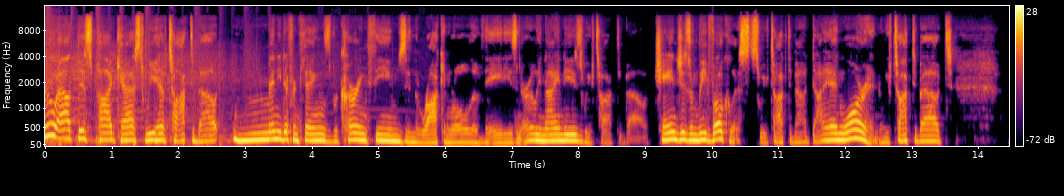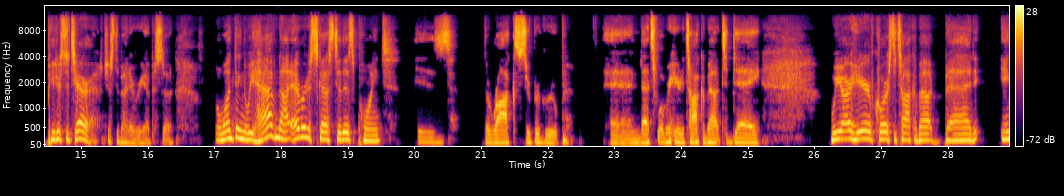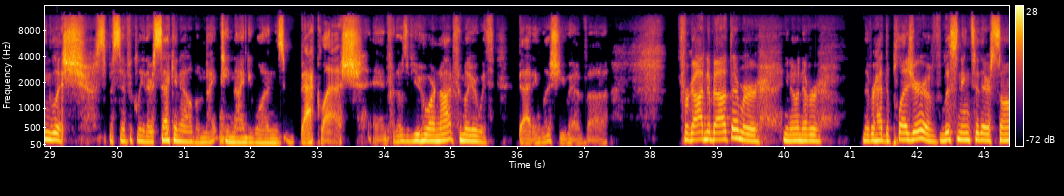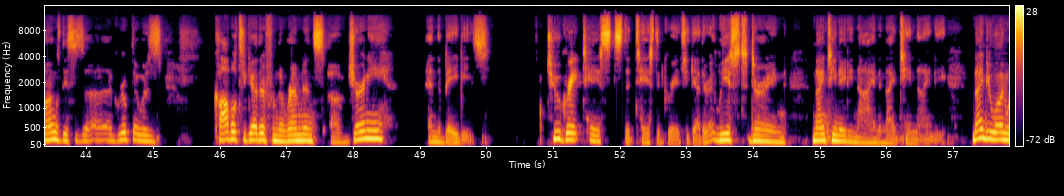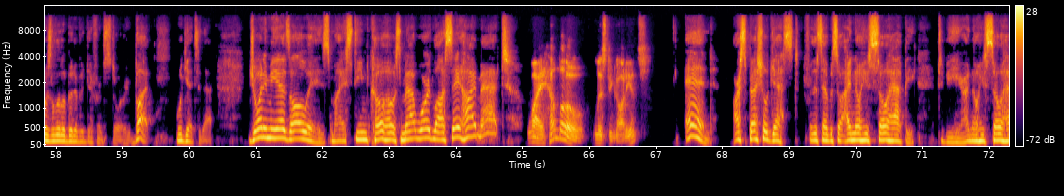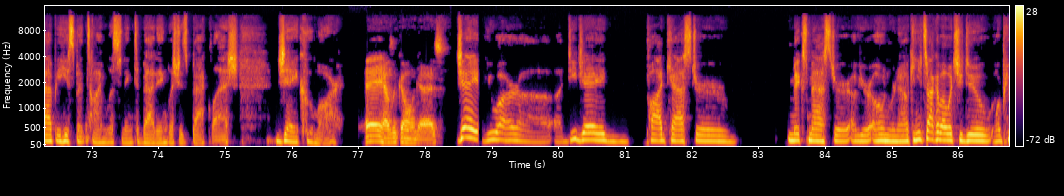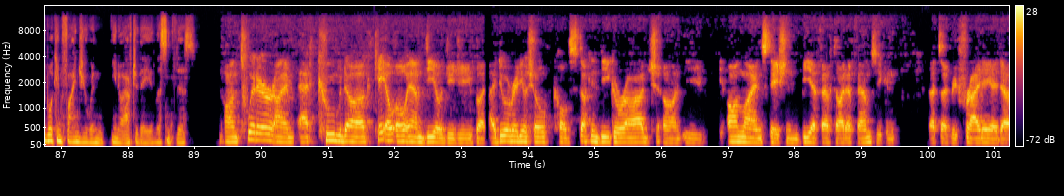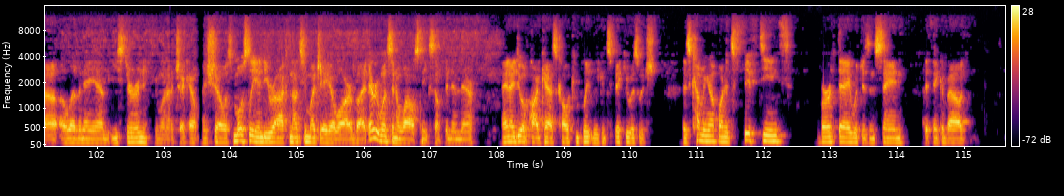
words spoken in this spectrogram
Throughout this podcast, we have talked about many different things, recurring themes in the rock and roll of the 80s and early 90s. We've talked about changes in lead vocalists. We've talked about Diane Warren. We've talked about Peter Cetera just about every episode. But one thing that we have not ever discussed to this point is the rock supergroup. And that's what we're here to talk about today. We are here, of course, to talk about Bad English, specifically their second album, 1991's Backlash. And for those of you who are not familiar with Bad English, you have uh, forgotten about them or, you know, never never had the pleasure of listening to their songs. This is a, a group that was cobbled together from the remnants of Journey and the Babys. Two great tastes that tasted great together, at least during 1989 and 1990. 91 was a little bit of a different story, but we'll get to that. Joining me as always, my esteemed co host, Matt Wardlaw. Say hi, Matt. Why, hello, listening audience. And our special guest for this episode. I know he's so happy to be here. I know he's so happy he spent time listening to Bad English's Backlash. Jay Kumar. Hey, how's it going, guys? Jay, you are a, a DJ, podcaster, mix master of your own renown. Can you talk about what you do, where people can find you when, you know, after they listen to this? On Twitter, I'm at Koomdog, K O O M D O G G, but I do a radio show called Stuck in the Garage on the online station BFF.FM. So you can, that's every Friday at uh, 11 a.m. Eastern if you want to check out my show. It's mostly indie rock, not too much AOR, but every once in a while I'll sneak something in there. And I do a podcast called Completely Conspicuous, which is coming up on its 15th birthday, which is insane to think about.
